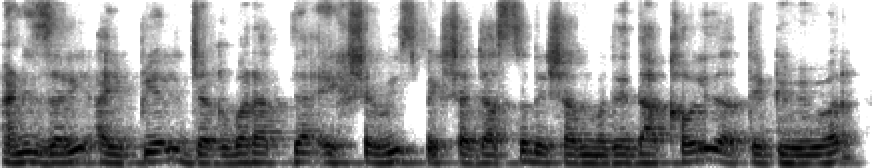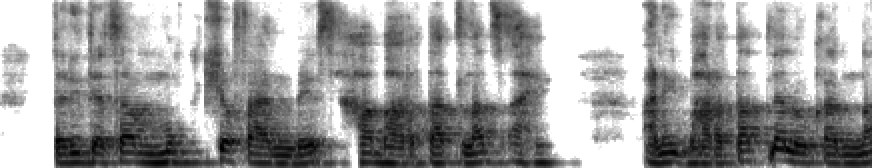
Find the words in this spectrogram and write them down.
आणि जरी आय पी एल जगभरातल्या एकशे वीसपेक्षा जास्त देशांमध्ये दाखवली जाते टीव्हीवर तरी त्याचा मुख्य फॅन बेस हा भारतातलाच आहे. आणि भारतातल्या लोकांना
